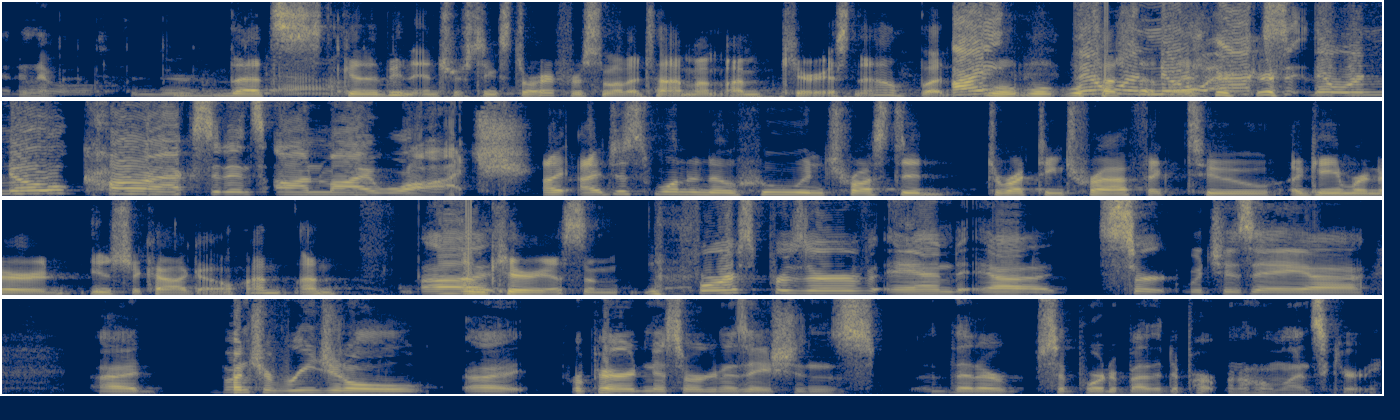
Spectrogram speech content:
I didn't that's going to be an interesting story for some other time. I'm, I'm curious now, but I- we'll, we'll, we'll there touch were that no later. acci- There were no car accidents on my watch. I, I just want to know who entrusted directing traffic to a gamer nerd in Chicago. I'm I'm Uh, I'm curious and Forest Preserve and uh, CERT, which is a, uh, a bunch of regional uh, preparedness organizations that are supported by the Department of Homeland Security.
